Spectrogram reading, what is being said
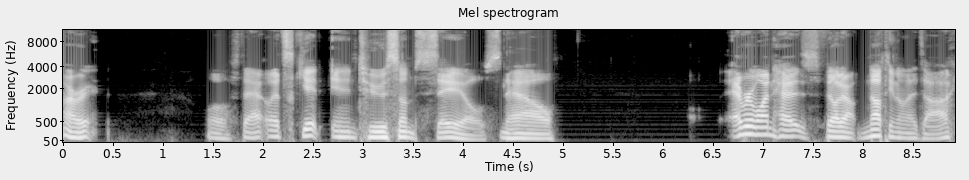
All right. Well, with that, let's get into some sales. Now, everyone has filled out nothing on the doc.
